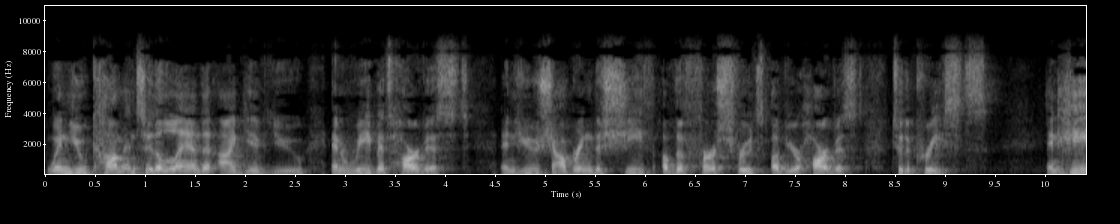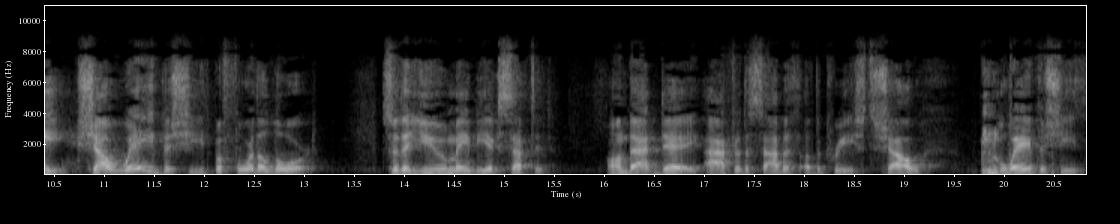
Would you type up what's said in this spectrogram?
When you come into the land that I give you, and reap its harvest, and you shall bring the sheaf of the firstfruits of your harvest to the priests, and he shall weigh the sheaf before the Lord, so that you may be accepted. On that day, after the Sabbath of the priests, shall wave the sheath,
